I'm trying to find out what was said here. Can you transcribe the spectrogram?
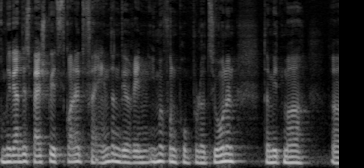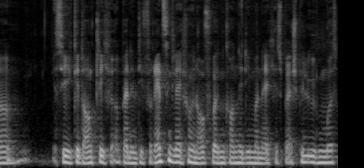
und wir werden das Beispiel jetzt gar nicht verändern, wir reden immer von Populationen, damit man äh, sie gedanklich bei den Differenzengleichungen aufhalten kann, nicht immer ein neues Beispiel üben muss.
